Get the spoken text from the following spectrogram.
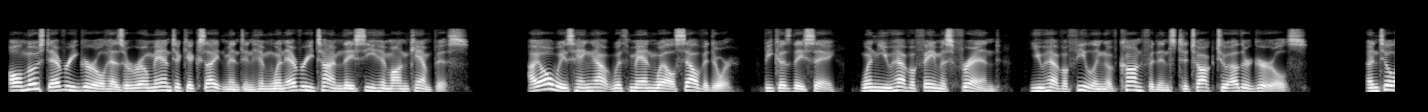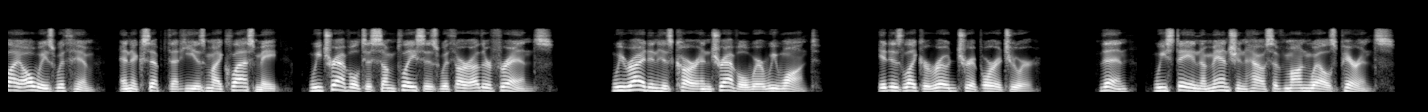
Almost every girl has a romantic excitement in him when every time they see him on campus. I always hang out with Manuel Salvador, because they say, when you have a famous friend, you have a feeling of confidence to talk to other girls. Until I always with him, and except that he is my classmate, we travel to some places with our other friends. We ride in his car and travel where we want. It is like a road trip or a tour. Then, we stay in a mansion house of Manuel's parents.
